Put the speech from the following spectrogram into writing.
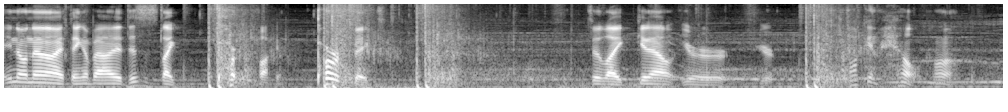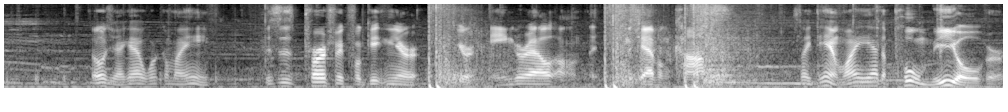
you know. Now that I think about it, this is like per fucking perfect to like get out your your fucking health, huh? Told you I gotta work on my aim. This is perfect for getting your your anger out on that you have on cops. It's like, damn, why you had to pull me over?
